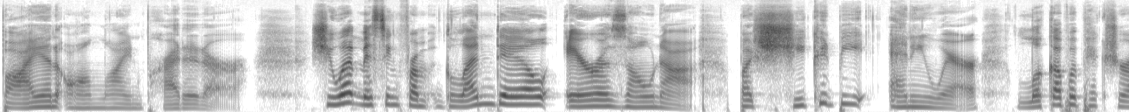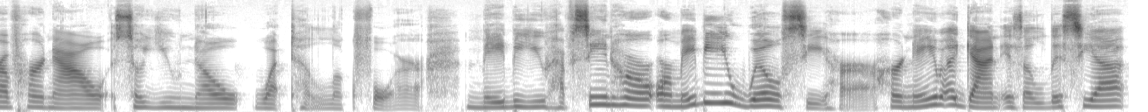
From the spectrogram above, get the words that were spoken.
by an online predator. She went missing from Glendale, Arizona, but she could be anywhere. Look up a picture of her now so you know what to look for. Maybe you have seen her, or maybe you will see her. Her name again is Alicia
